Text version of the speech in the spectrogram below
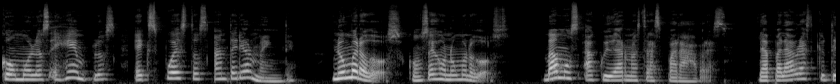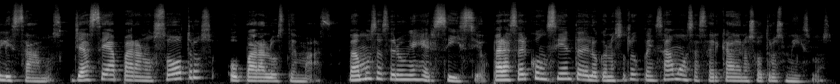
como los ejemplos expuestos anteriormente. Número 2. Consejo número 2. Vamos a cuidar nuestras palabras las palabras que utilizamos, ya sea para nosotros o para los demás. Vamos a hacer un ejercicio para ser consciente de lo que nosotros pensamos acerca de nosotros mismos.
